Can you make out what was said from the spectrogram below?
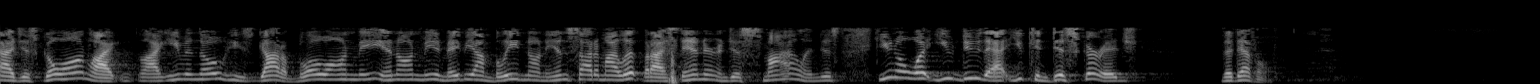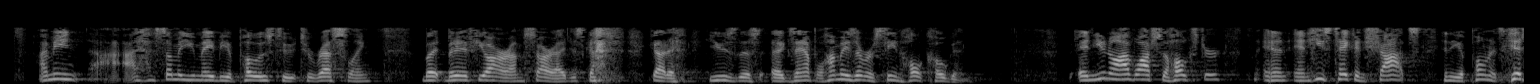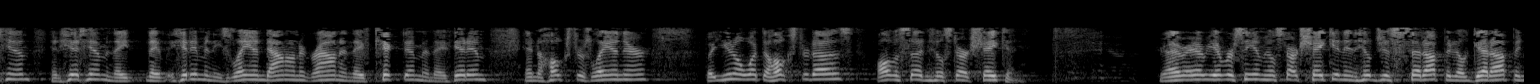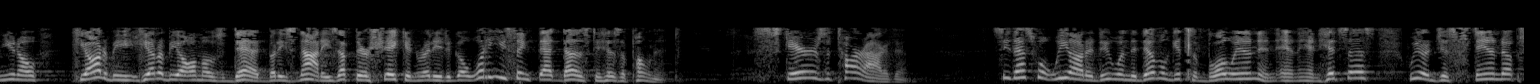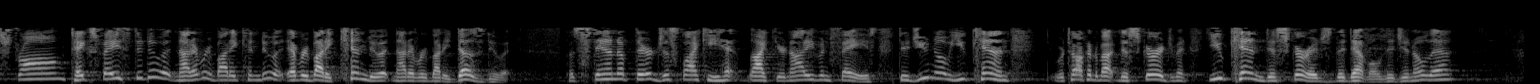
I just go on like, like even though he's got a blow on me, in on me, and maybe I'm bleeding on the inside of my lip, but I stand there and just smile and just, you know what? You do that, you can discourage the devil. I mean, I, some of you may be opposed to, to wrestling, but, but if you are, I'm sorry. I just got, got to use this example. How many's ever seen Hulk Hogan? And you know, I've watched the Hulkster, and and he's taken shots, and the opponents hit him and hit him, and they they hit him, and he's laying down on the ground, and they've kicked him, and they've hit him, and the Hulkster's laying there. But you know what the Hulkster does? All of a sudden, he'll start shaking. You ever, you ever see him? He'll start shaking, and he'll just sit up, and he'll get up, and you know, he ought to be he ought to be almost dead, but he's not. He's up there shaking, ready to go. What do you think that does to his opponent? Scares the tar out of him. See, that's what we ought to do when the devil gets a blow in and, and, and hits us. We ought to just stand up strong. Takes faith to do it. Not everybody can do it. Everybody can do it. Not everybody does do it. But stand up there just like he like you're not even fazed. Did you know you can? We're talking about discouragement. You can discourage the devil. Did you know that?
